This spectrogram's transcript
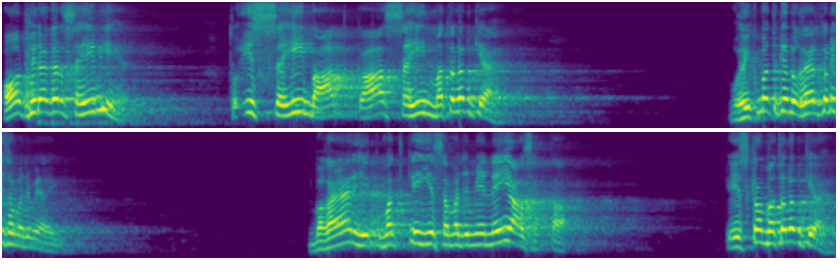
اور پھر اگر صحیح بھی ہے، تو اس صحیح بات کا صحیح مطلب کیا ہے؟ وہ حکمت کے بغیر تو نہیں سمجھ میں آئے گی۔ بغیر حکمت کے یہ سمجھ میں نہیں آ سکتا کہ اس کا مطلب کیا ہے۔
